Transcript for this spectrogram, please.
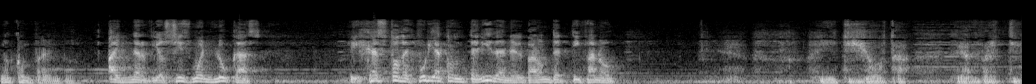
No comprendo. Hay nerviosismo en Lucas y gesto de furia contenida en el varón de Tífano. Idiota, le advertí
